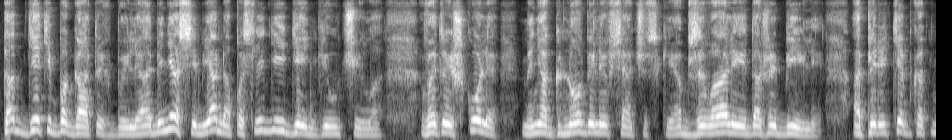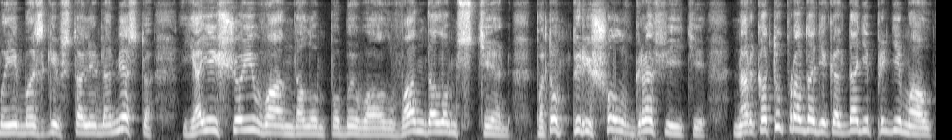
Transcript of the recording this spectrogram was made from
Там дети богатых были, а меня семья на последние деньги учила. В этой школе меня гнобили всячески, обзывали и даже били. А перед тем, как мои мозги встали на место, я еще и вандалом побывал, вандалом стен. Потом перешел в граффити. Наркоту, правда, никогда не принимал.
